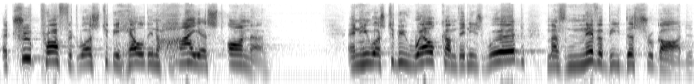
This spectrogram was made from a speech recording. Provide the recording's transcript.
A true prophet was to be held in highest honor and he was to be welcomed, and his word must never be disregarded,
